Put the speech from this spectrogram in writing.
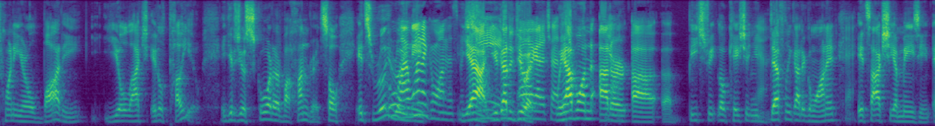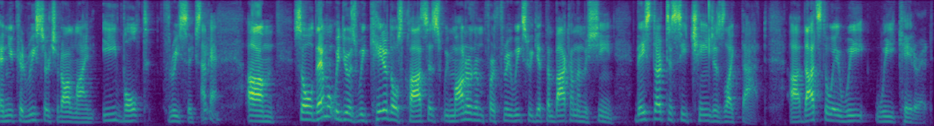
20 year old body. You'll actually it'll tell you. It gives you a score out of 100. So it's really Ooh, really. I wanna go on this Yeah, you got to do Oh, it. I gotta try we this. have one at Yeah. our uh, uh, Beach Street location. You Yeah. definitely got to go on it. Okay. It's actually amazing, and you could research it online. eVolt 360. Okay. Um, so then what we do is we cater those classes, we monitor them for three weeks, we get them back on the machine. They start to see changes like that. Uh, that's the way we we cater it.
